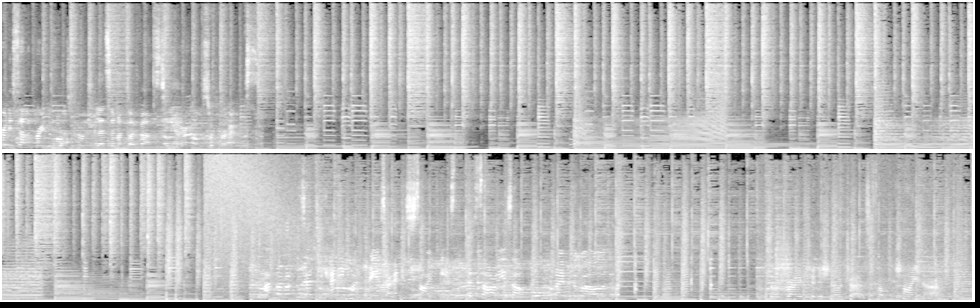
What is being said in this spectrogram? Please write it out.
really celebrate the multiculturalism and diversity here at Oxford. I'm not representing any countries or any societies are all over the world. The very traditional dress from China.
